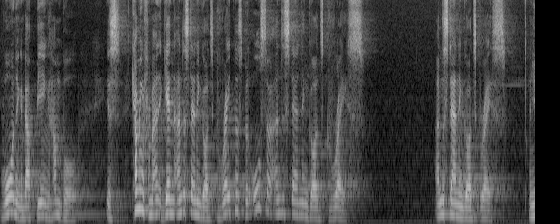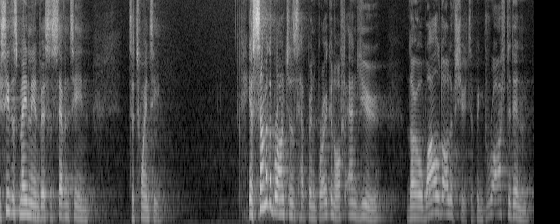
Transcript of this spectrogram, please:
warning about being humble is coming from, again, understanding God's greatness, but also understanding God's grace. Understanding God's grace. And you see this mainly in verses 17 to 20. If some of the branches have been broken off, and you, though a wild olive shoot, have been grafted in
